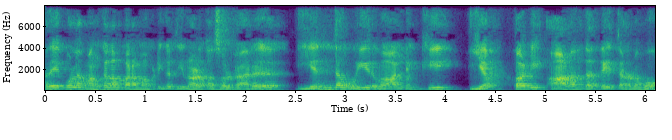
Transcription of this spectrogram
அதே போல மங்களம் பரம் அப்படிங்கிறது இன்னொரு சொல்றாரு. எந்த உயிர் வாழிக்கு எப்படி ஆனந்தத்தை தரணுமோ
